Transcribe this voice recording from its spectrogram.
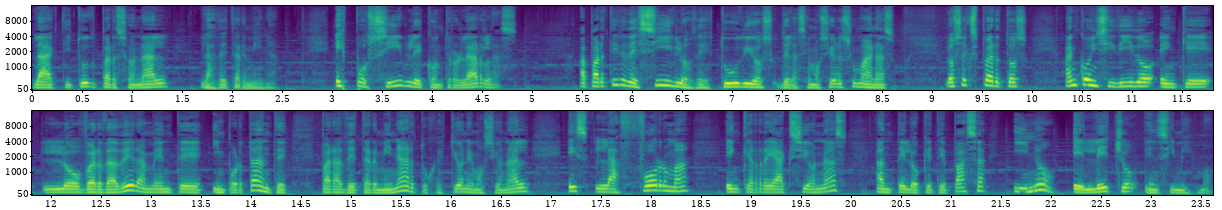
la actitud personal las determina? ¿Es posible controlarlas? A partir de siglos de estudios de las emociones humanas, los expertos han coincidido en que lo verdaderamente importante para determinar tu gestión emocional es la forma en que reaccionas ante lo que te pasa y no el hecho en sí mismo.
